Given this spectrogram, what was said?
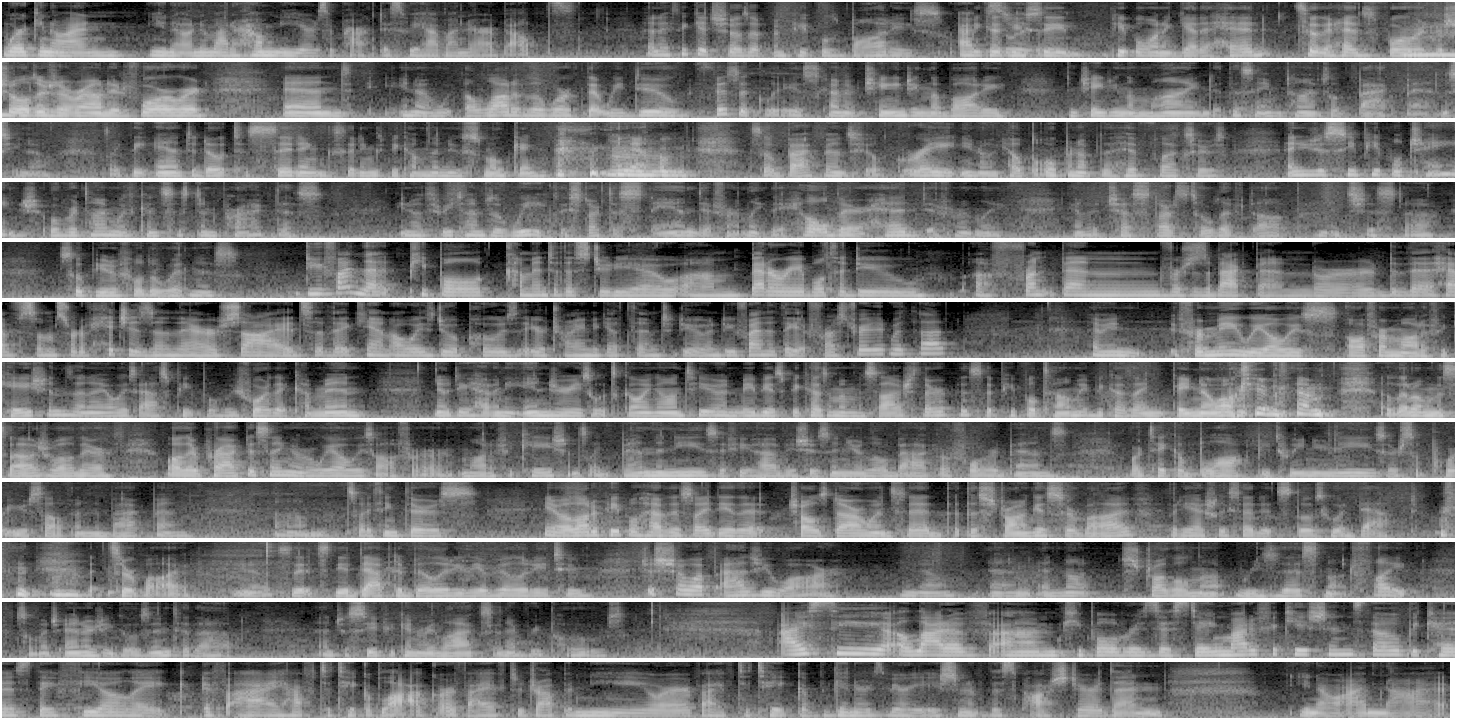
working on, you know, no matter how many years of practice we have under our belts. And I think it shows up in people's bodies Absolutely. because you see people want to get ahead, so the head's forward, the shoulders are rounded forward, and you know a lot of the work that we do physically is kind of changing the body and changing the mind at the same time. So back bends, you know, it's like the antidote to sitting. Sitting's become the new smoking, you know. Mm-hmm. So back bends feel great, you know, help open up the hip flexors, and you just see people change over time with consistent practice you know, three times a week, they start to stand differently. They hold their head differently. You know, the chest starts to lift up, and it's just uh, so beautiful to witness. Do you find that people come into the studio um, better able to do a front bend versus a back bend, or do they have some sort of hitches in their side so they can't always do a pose that you're trying to get them to do? And do you find that they get frustrated with that? I mean, for me, we always offer modifications, and I always ask people before they come in, you know, do you have any injuries? What's going on to you? And maybe it's because I'm a massage therapist that people tell me because I, they know I'll give them a little massage while they're while they're practicing. Or we always offer modifications like bend the knees if you have issues in your low back or forward bends, or take a block between your knees, or support yourself in the back bend. Um, so I think there's you know, a lot of people have this idea that Charles Darwin said that the strongest survive, but he actually said it's those who adapt mm-hmm. that survive. You know, it's it's the adaptability, the ability to just show up as you are, you know, and, and not struggle, not resist, not fight. So much energy goes into that. And just see if you can relax in every pose. I see a lot of um, people resisting modifications though because they feel like if I have to take a block or if I have to drop a knee or if I have to take a beginner's variation of this posture, then, you know, I'm not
